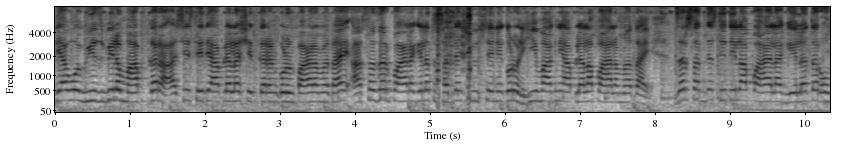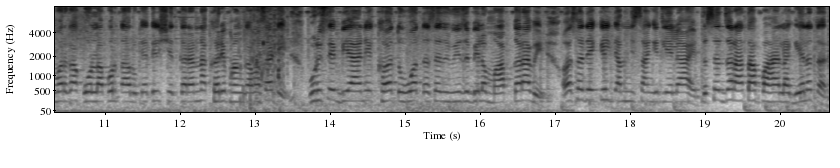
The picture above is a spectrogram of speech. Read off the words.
द्या व वीज बिल माफ करा अशी स्थिती आपल्याला शेतकऱ्यांकडून पाहायला मिळत आहे. असं जर पाहायला गेलं तर सध्या शिवसेनेकडून ही मागणी आपल्याला पाहायला मिळत आहे. जर सध्या स्थितीला पाहायला गेलं तर उमरगा कोल्हापूर तालुक्यातील शेतकऱ्यांना खरीप हंगामासाठी पुरेसे बियाणे खत व तसेच वीज बिल माफ करावे असं देखील त्यांनी सांगितलेलं आहे. तसेच जर आता पाहायला गेलं तर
